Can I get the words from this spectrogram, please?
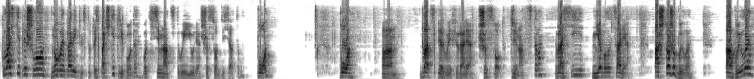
К власти пришло новое правительство, то есть почти три года, вот с 17 июля 610 по, по 21 февраля 613 в России не было царя. А что же было? А было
